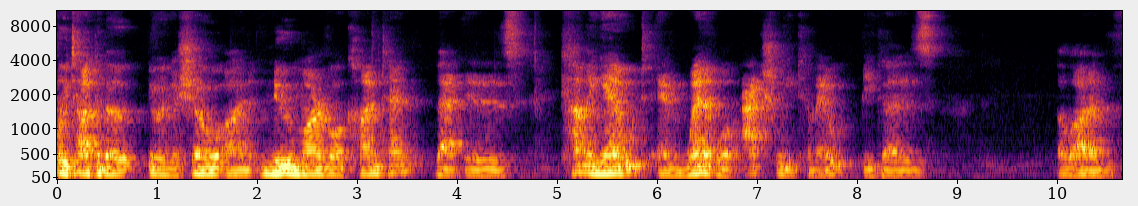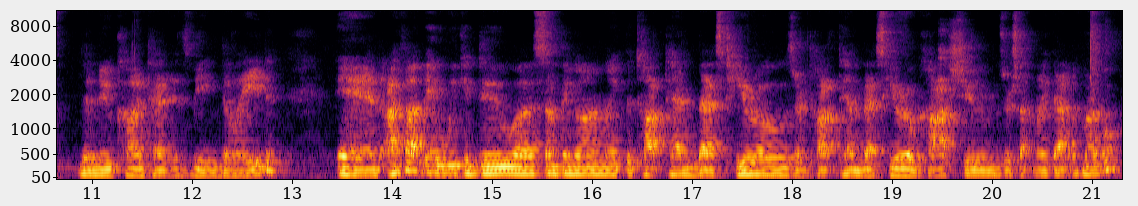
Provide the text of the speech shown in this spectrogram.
We talked about doing a show on new Marvel content that is coming out and when it will actually come out because a lot of the new content is being delayed. And I thought maybe we could do uh, something on like the top 10 best heroes or top 10 best hero costumes or something like that with Marvel.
